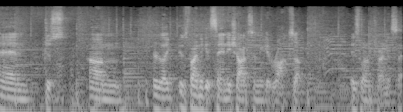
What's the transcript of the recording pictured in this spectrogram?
and just um, or like it's fine to get sandy shocks and get rocks up is what I'm trying to say.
